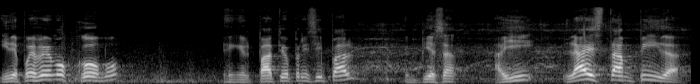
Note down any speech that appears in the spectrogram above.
Y después vemos cómo en el patio principal empieza ahí la estampida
